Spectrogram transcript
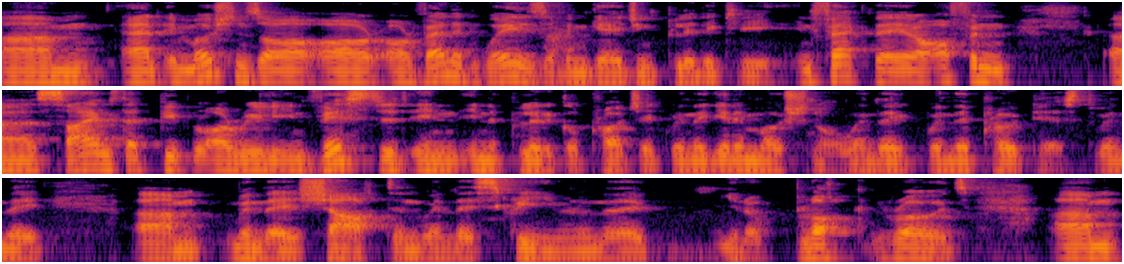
Um, and emotions are, are, are, valid ways of engaging politically. In fact, they are often uh, signs that people are really invested in, in a political project when they get emotional, when they when they protest, when they um, when they shout and when they scream and when they you know block roads. Um,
